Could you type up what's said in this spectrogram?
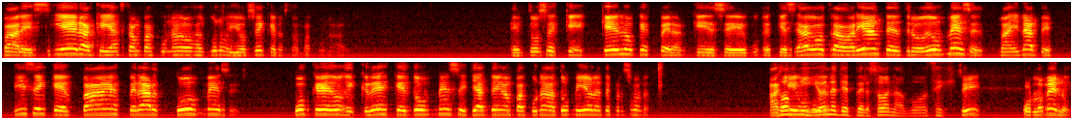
pareciera que ya están vacunados algunos y yo sé que no están vacunados. Entonces, ¿qué, qué es lo que esperan? Que se, que se haga otra variante dentro de dos meses. Imagínate, dicen que van a esperar dos meses ¿Vos crees, crees que en dos meses ya tengan vacunadas dos millones de personas? dos millones de personas, vos. Sí. sí, por lo menos.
